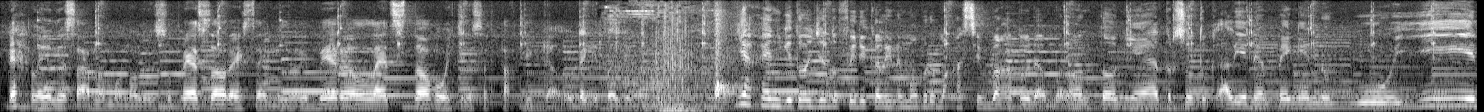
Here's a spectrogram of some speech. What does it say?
Dah lainnya sama monolith suppressor, extended barrel, light stock, wheelchair tactical. Udah gitu aja mah. Ya kayaknya gitu aja untuk video kali ini mau berterima kasih banget udah menontonnya Terus untuk kalian yang pengen nungguin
